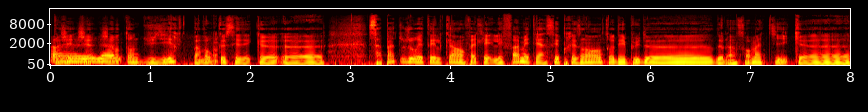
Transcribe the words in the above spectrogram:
Ah, j'ai entendu dire, pardon, que c'est que euh, ça n'a pas toujours été le cas. En fait, les, les, femmes étaient assez présentes au début de, de l'informatique, euh,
